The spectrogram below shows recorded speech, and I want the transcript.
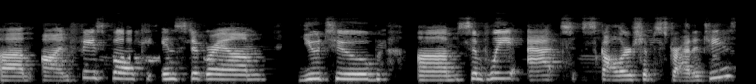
um, on Facebook, Instagram, YouTube, simply at Scholarship Strategies.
